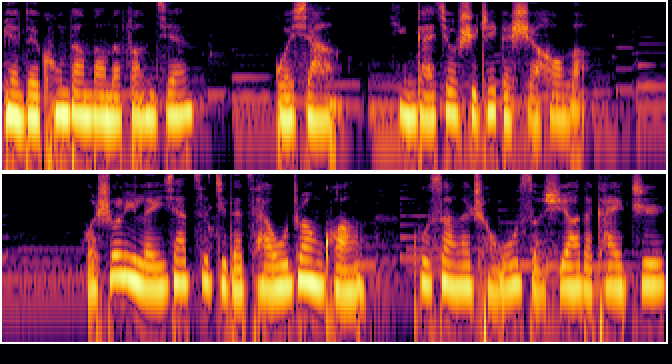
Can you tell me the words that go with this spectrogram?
面对空荡荡的房间，我想，应该就是这个时候了。我梳理了一下自己的财务状况，估算了宠物所需要的开支。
